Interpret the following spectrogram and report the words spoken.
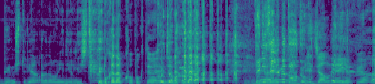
büyümüştür ya. Aradan 17 yıl geçti. Bu kadar kopuk değil mi? Kocaman. Deniz elime doğdu. Canlı yayın yapıyor.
